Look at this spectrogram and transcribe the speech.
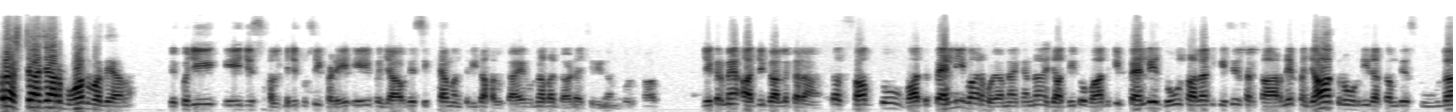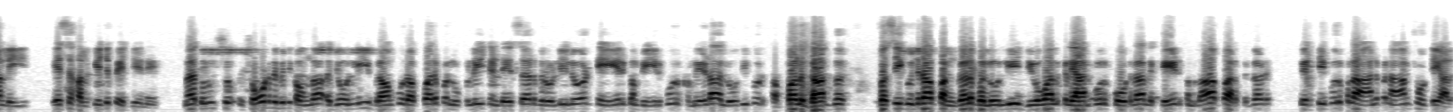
ਭ੍ਰਸ਼ਟਾਚਾਰ ਬਹੁਤ ਵਧਿਆ ਵਾ। ਦੇਖੋ ਜੀ, ਇਹ ਜਿਸ ਹਲਕੇ 'ਚ ਤੁਸੀਂ ਖੜੇ, ਇਹ ਪੰਜਾਬ ਦੇ ਸਿੱਖਿਆ ਮੰਤਰੀ ਦਾ ਹਲਕਾ ਹੈ, ਉਹਨਾਂ ਦਾ ਗੜ ਹੈ ਸ਼੍ਰੀ ਅਨੰਦਪੁਰ ਸਾਹਿਬ। ਜੇਕਰ ਮੈਂ ਅੱਜ ਗੱਲ ਕਰਾਂ, ਤਾਂ ਸਭ ਤੋਂ ਵੱਧ ਪਹਿਲੀ ਵਾਰ ਹੋਇਆ ਮੈਂ ਕਹਿੰਦਾ, ਆਜ਼ਾਦੀ ਤੋਂ ਬਾਅਦ ਕਿ ਪਹਿਲੇ 2 ਸਾਲਾਂ 'ਚ ਕਿਸੇ ਸਰਕਾਰ ਨੇ 50 ਕਰੋੜ ਦੀ ਰਕਮ ਦੇ ਸਕੂਲਾਂ ਲਈ ਇਸ ਹਲਕੇ 'ਚ ਭੇਜੇ ਨੇ। ਮੈਂ ਤੁਹਾਨੂੰ ਸ਼ੋਰਟ ਦੇ ਵਿੱਚ ਕਹੂੰਗਾ, ਅਜੋਲੀ, ਬ੍ਰਹਮਪੁਰ, ਅੱਪਰ ਪਨੂਪਲੀ ਚੰਡੇਸਰ, ਦਰੋਲੀ ਲੋੜ ਢੇਰ, ਗੰਭੀਰਪੁਰ, ਖਮੇੜਾ, ਲੋਧੀਪੁਰ, ਥੱਪੜ, ਗੱਗ ਬਸੀ ਗੁਜਰਾ ਭੰਗਲ ਬਲੋਲੀ ਜਿਉਵਾਲ ਕਲਿਆਣਪੁਰ ਕੋਟਲਾ ਲਖੇੜ ਸਮਲਾਹ ਭਰਤਗੜ ਕਿਰਤੀਪੁਰ ਭਲਾਨ ਪਨਾਮ ਛੋਟੇਵਾਲ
